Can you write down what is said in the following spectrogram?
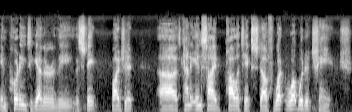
in putting together the, the state budget. Uh, it's kind of inside politics stuff. What, what would it change?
